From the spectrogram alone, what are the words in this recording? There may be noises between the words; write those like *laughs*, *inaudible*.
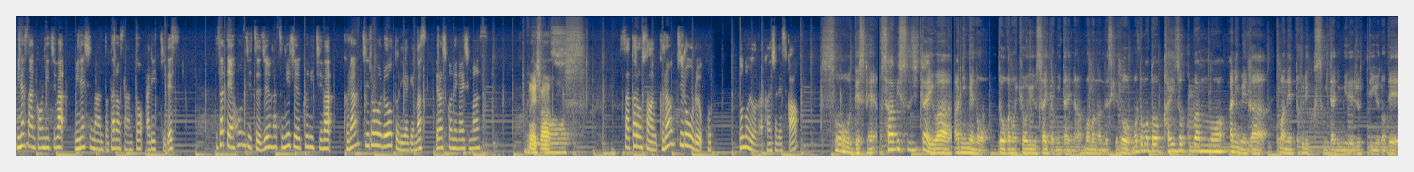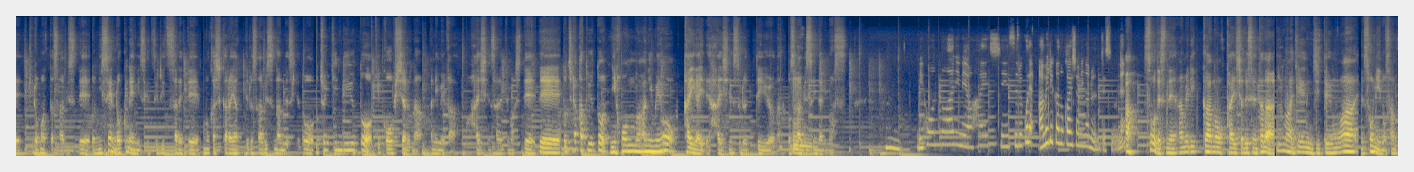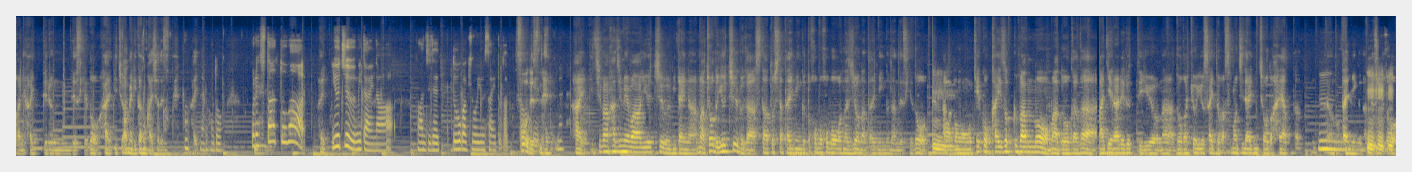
皆さんこんにちは。ミネシマンと太郎さんとアリッチです。さて本日10月29日はクランチロールを取り上げます。よろしくお願いします。お願いします。さあ太郎さんクランチロールどのような会社ですか？そうですね、サービス自体はアニメの動画の共有サイトみたいなものなんですけど、もともと海賊版のアニメが、まあ、ネットフリックスみたいに見れるっていうので広まったサービスで、2006年に設立されて、昔からやってるサービスなんですけど、直近で言うと結構オフィシャルなアニメが配信されてまして、で、どちらかというと日本のアニメを海外で配信するっていうようなサービスになります。うん、うん日本のアニメを配信する、これ、アメリカの会社になるんですよね。あそうですね、アメリカの会社ですね、ただ、今現時点はソニーの傘下に入ってるんですけど、はい、一応アメリカの会社ですね。はい、なるほど。これ、スタートは YouTube みたいな感じで動画共有サイトだったね。そうですね。はい。一番初めは YouTube みたいな、まあちょうど YouTube がスタートしたタイミングとほぼほぼ同じようなタイミングなんですけど、うん、あの結構海賊版のまあ動画が上げられるっていうような動画共有サイトがその時代にちょうど流行った、あのタイミングなんですけど、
